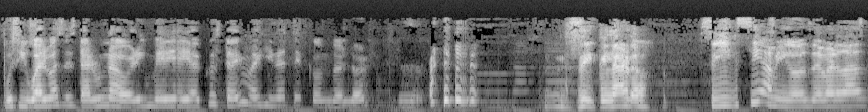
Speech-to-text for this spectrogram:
pues igual vas a estar una hora y media ahí acostada, imagínate con dolor. Sí, claro. Sí, sí, amigos, de verdad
